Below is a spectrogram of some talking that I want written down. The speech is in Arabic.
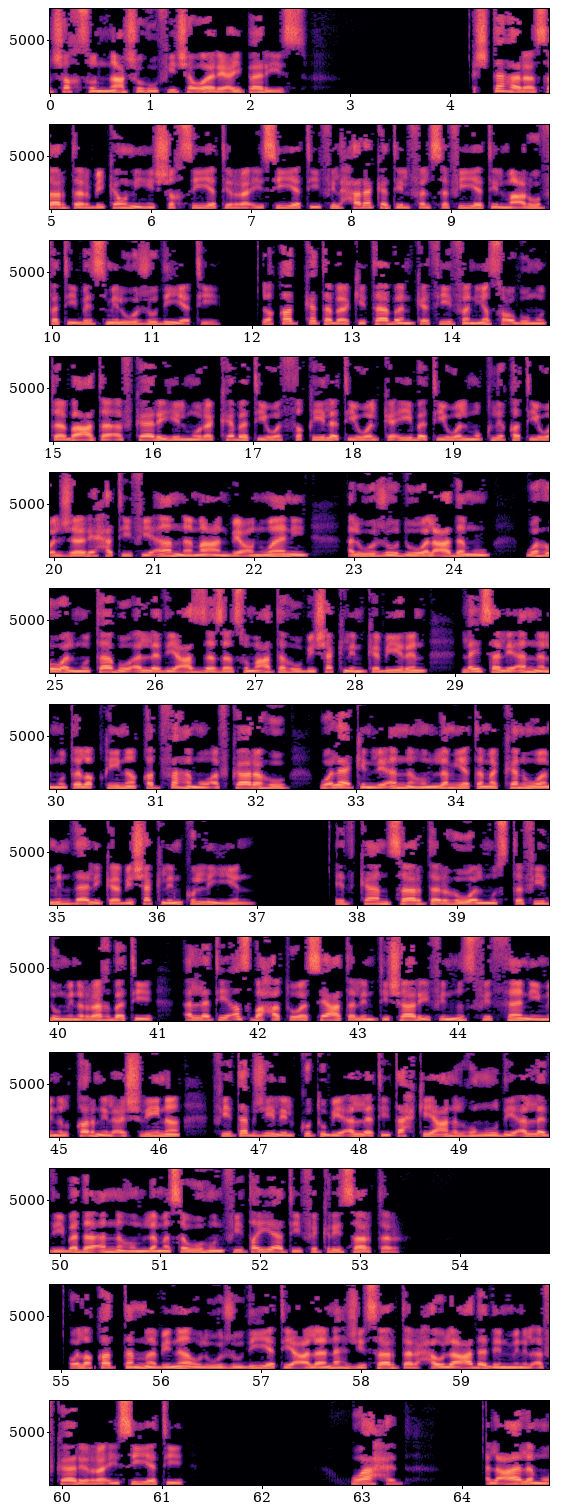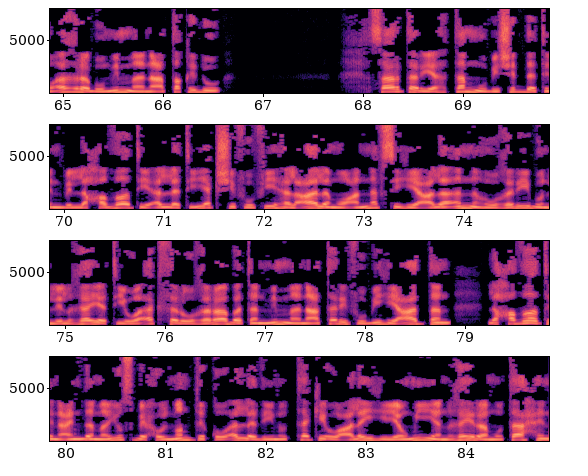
شخص نعشه في شوارع باريس. اشتهر سارتر بكونه الشخصية الرئيسية في الحركة الفلسفية المعروفة باسم الوجودية. لقد كتب كتابا كثيفا يصعب متابعة أفكاره المركبة والثقيلة والكئيبة والمقلقة والجارحة في آن معا بعنوان الوجود والعدم، وهو المتاب الذي عزز سمعته بشكل كبير، ليس لأن المتلقين قد فهموا أفكاره، ولكن لأنهم لم يتمكنوا من ذلك بشكل كلي. إذ كان سارتر هو المستفيد من الرغبة، التي أصبحت واسعة الانتشار في النصف الثاني من القرن العشرين، في تبجيل الكتب التي تحكي عن الغموض الذي بدا أنهم لمسوه في طيات فكر سارتر. ولقد تم بناء الوجودية على نهج سارتر حول عدد من الأفكار الرئيسية، واحد. العالم أغرب مما نعتقد. سارتر يهتم بشدة باللحظات التي يكشف فيها العالم عن نفسه على أنه غريب للغاية وأكثر غرابة مما نعترف به عادة، لحظات عندما يصبح المنطق الذي نتكئ عليه يوميا غير متاح،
